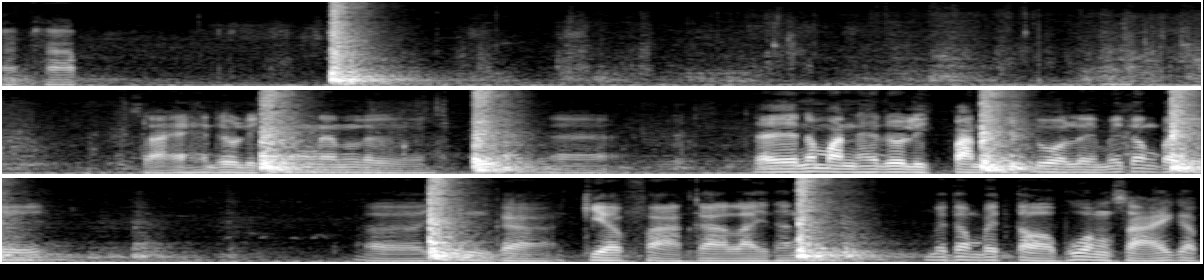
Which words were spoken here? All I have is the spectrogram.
นะครับ สายไฮดรอลิกทั้งนั้นเลยนะฮะใช้น้ำมันไฮดรอลิกปั่นในตัวเลยไม่ต้องไปเอ่อยุ่งกับเกียร์ฝากกับอะไรทั้งนั้นไม่ต้องไปต่อพ่วงสายกับ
